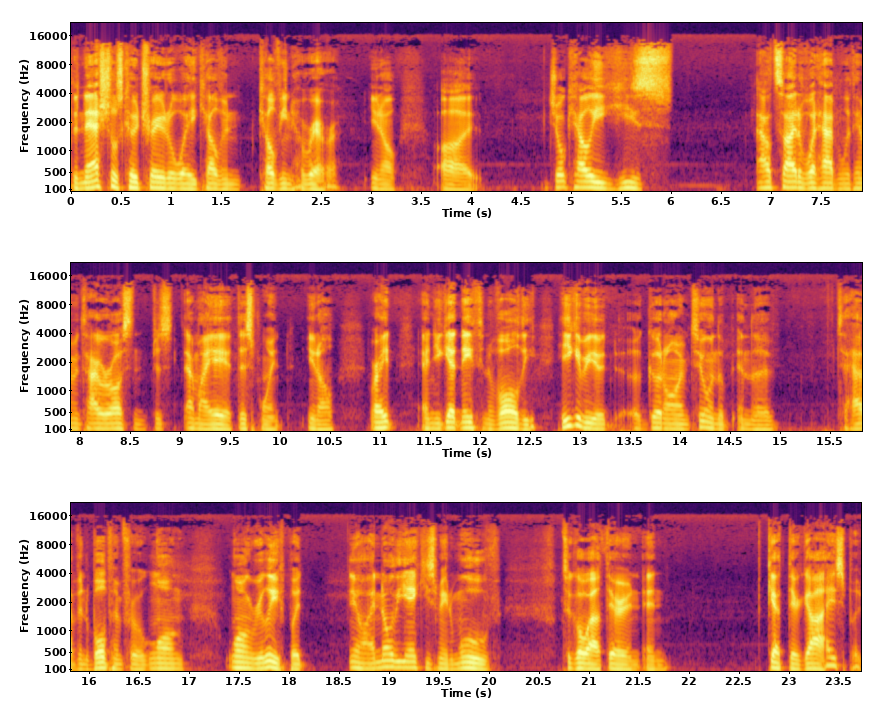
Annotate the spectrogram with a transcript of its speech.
the Nationals could trade away Kelvin Kelvin Herrera. You know, uh, Joe Kelly, he's outside of what happened with him and Tyler Austin, just MIA at this point. You know, right? And you get Nathan Eovaldi. He could be a, a good arm too in the in the to have in the bullpen for a long long relief. But you know, I know the Yankees made a move to go out there and, and get their guys, but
